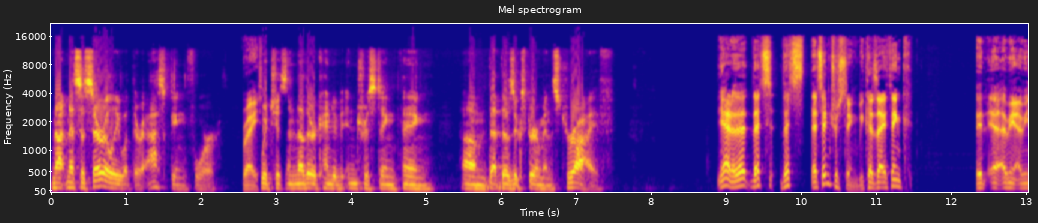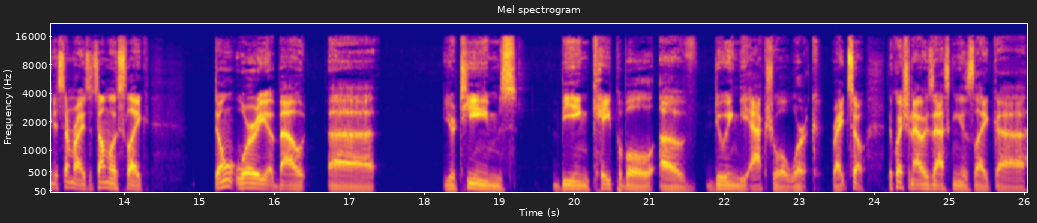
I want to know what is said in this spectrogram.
not necessarily what they're asking for. Right. Which is another kind of interesting thing um, that those experiments drive. Yeah, that, that's that's that's interesting because I think it. I mean, I mean to summarize, it's almost like don't worry about uh, your team's being capable of doing the actual work, right? So the question I was asking is like, uh,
